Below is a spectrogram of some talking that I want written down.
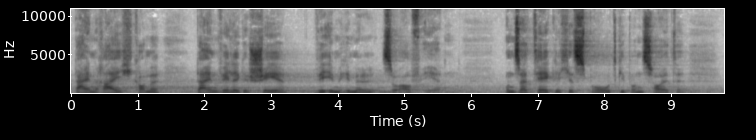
dein Reich komme, dein Wille geschehe, wie im Himmel so auf Erden. Unser tägliches Brot gib uns heute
